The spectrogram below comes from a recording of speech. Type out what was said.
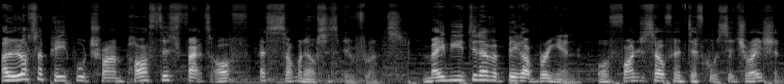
A lot of people try and pass this fact off as someone else's influence. Maybe you did have a big upbringing or find yourself in a difficult situation.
